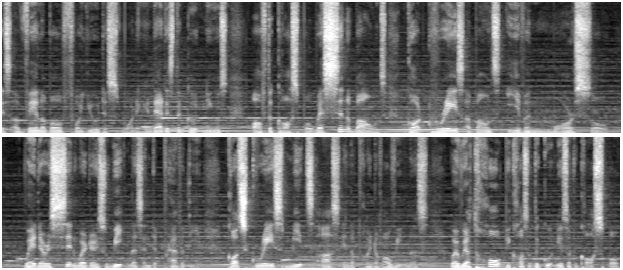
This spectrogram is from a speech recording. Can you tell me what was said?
is available for you this morning, and that is the good news of the gospel. Where sin abounds, God grace abounds even more so. Where there is sin, where there is weakness and depravity, God's grace meets us in the point of our weakness, where we are told because of the good news of the gospel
